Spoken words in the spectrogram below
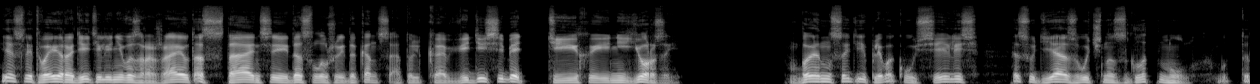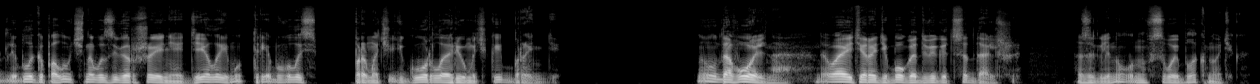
если твои родители не возражают, останься и дослушай до конца, только веди себя тихо и не ерзай. Бен с Эдди плеваку уселись, а судья звучно сглотнул, будто для благополучного завершения дела ему требовалось промочить горло рюмочкой бренди. «Ну, довольно. Давайте, ради бога, двигаться дальше», — заглянул он в свой блокнотик.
